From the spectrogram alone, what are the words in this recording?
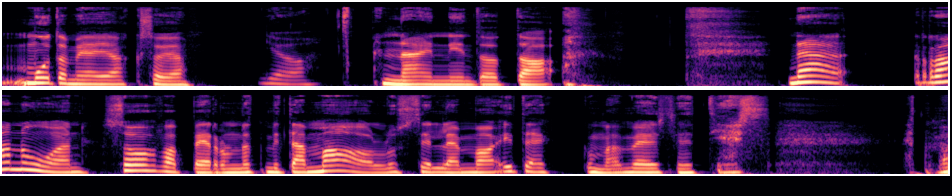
muutamia jaksoja Joo. näin, niin tota, nämä Ranuan sohvaperunat, mitä mä oon ollut silleen, mä oon itse, kun mä menisin, että jes, että mä,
